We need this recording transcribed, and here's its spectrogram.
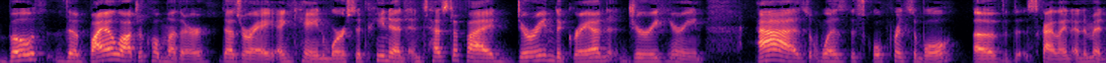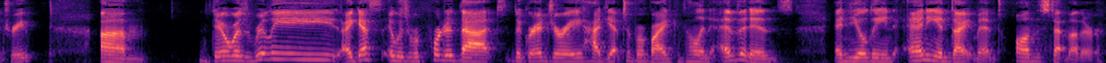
both the biological mother, Desiree, and Kaine were subpoenaed and testified during the grand jury hearing, as was the school principal of the Skyline Elementary. Um, there was really, I guess it was reported that the grand jury had yet to provide compelling evidence and yielding any indictment on the stepmother.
